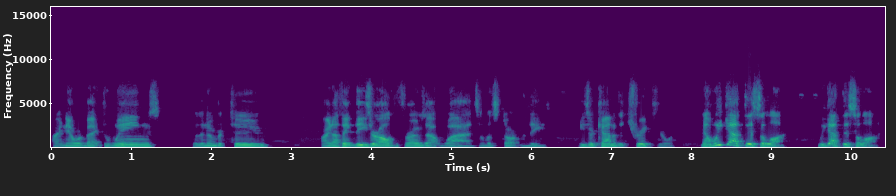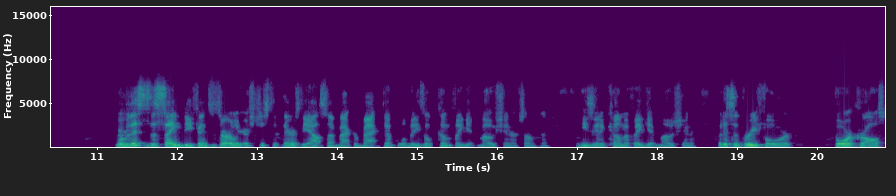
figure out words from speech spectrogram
All right, now we're back to wings with the number two. All right, I think these are all the throws out wide. So let's start with these. These are kind of the trickier. Now we got this a lot. We got this a lot. Remember, this is the same defense as earlier. It's just that there's the outside backer backed up a little bit. He's gonna come if they get motion or something. He's gonna come if they get motion. But it's a three-four, four cross.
